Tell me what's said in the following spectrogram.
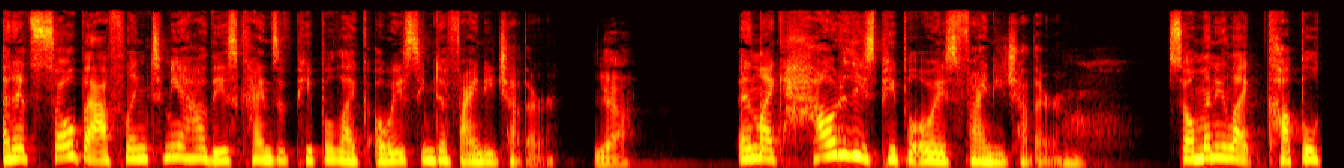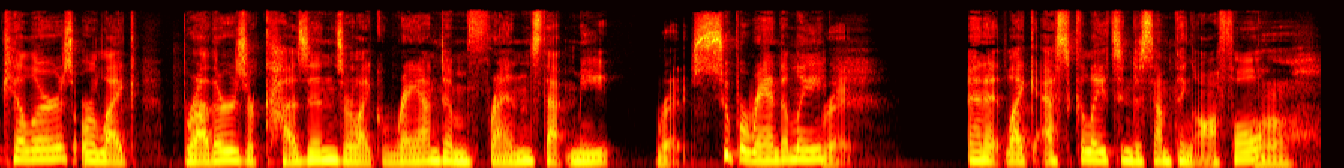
And it's so baffling to me how these kinds of people like always seem to find each other. Yeah. And like, how do these people always find each other? So many like couple killers or like brothers or cousins or like random friends that meet Right. super randomly Right. and it like escalates into something awful. Oh.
